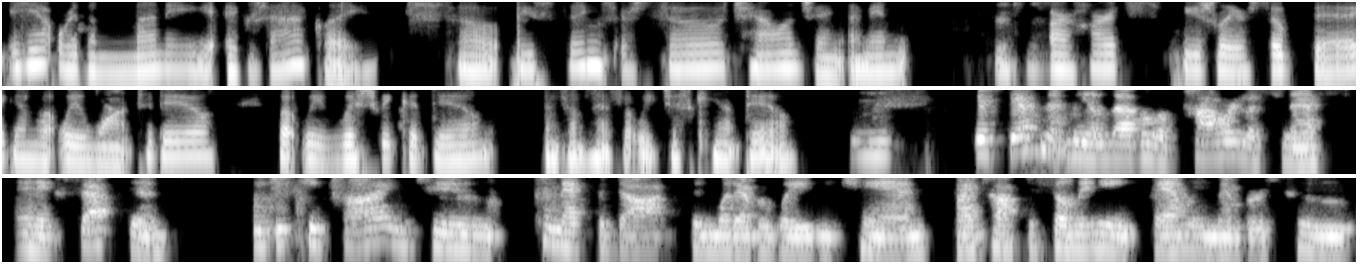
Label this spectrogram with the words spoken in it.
Yeah, or the money, exactly. So these things are so challenging. I mean, mm-hmm. our hearts usually are so big and what we want to do, what we wish we could do, and sometimes what we just can't do. Mm-hmm. There's definitely a level of powerlessness and acceptance. We just keep trying to connect the dots in whatever way we can. I talk to so many family members who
